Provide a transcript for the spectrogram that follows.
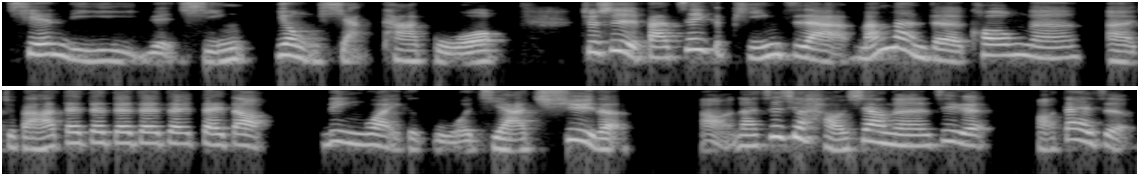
千里远行，用享他国，就是把这个瓶子啊，满满的空呢，啊，就把它带带带带带带到另外一个国家去了啊。那这就好像呢，这个啊，带着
